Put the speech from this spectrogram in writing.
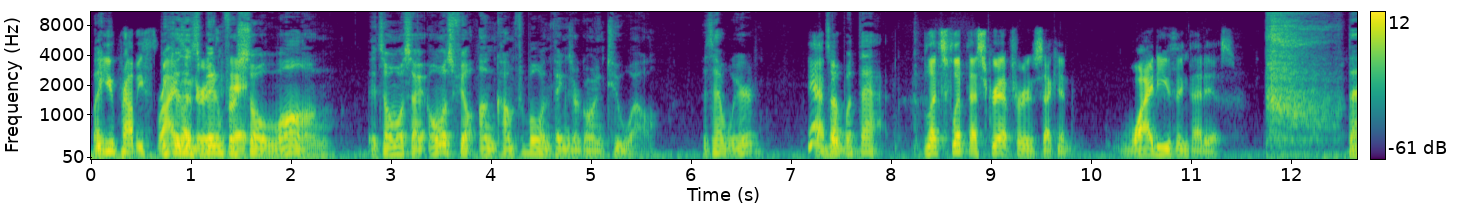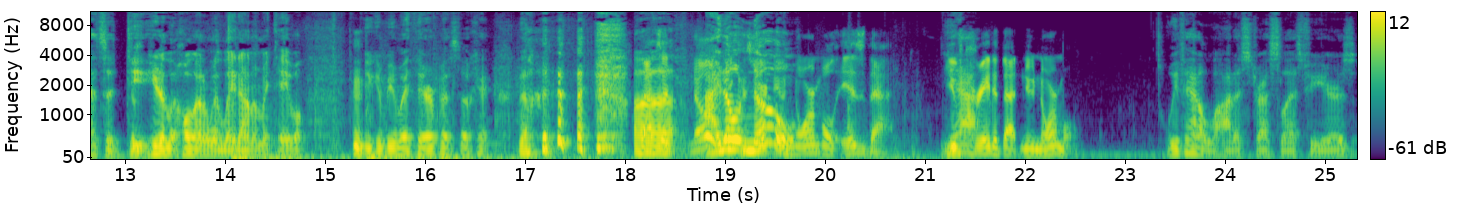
like well, you probably thrive because it's been it for so long. It's almost I almost feel uncomfortable when things are going too well. Is that weird? Yeah, what's up with that? Let's flip that script for a second. Why do you think that is? That's a deep. Here, hold on. I'm going to lay down on my table. You can be my therapist. Okay. No. uh, a, no I don't know. normal is that. You've yeah. created that new normal. We've had a lot of stress the last few years,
